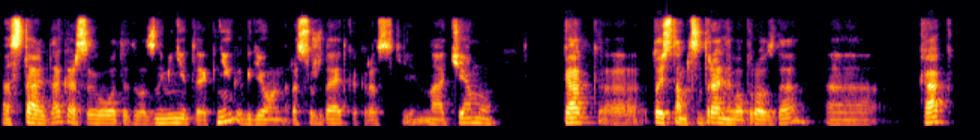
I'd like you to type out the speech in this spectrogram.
э, сталь, да, кажется, вот эта вот знаменитая книга, где он рассуждает как раз таки на тему, как, э, то есть там центральный вопрос, да, э, как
